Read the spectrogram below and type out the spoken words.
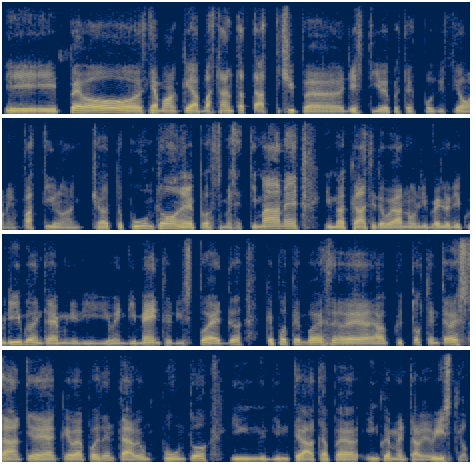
e, però siamo anche abbastanza tattici per gestire questa esposizione. Infatti a un certo punto, nelle prossime settimane, i mercati troveranno un livello di equilibrio in termini di rendimenti rendimento di spread che potrebbero essere eh, piuttosto interessanti e anche rappresentare un punto in, di entrata per incrementare il rischio.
